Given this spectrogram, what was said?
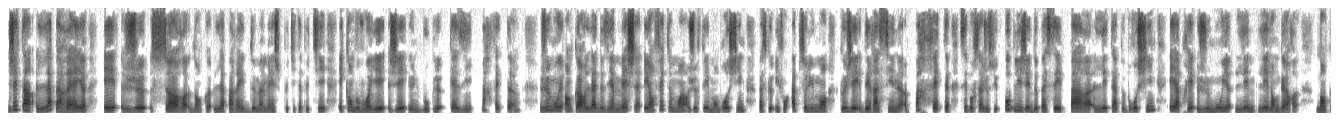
J'éteins l'appareil et je sors donc l'appareil de ma mèche petit à petit et comme vous voyez j'ai une boucle quasi parfaite. Je mouille encore la deuxième mèche et en fait, moi, je fais mon brushing parce qu'il faut absolument que j'ai des racines parfaites. C'est pour ça que je suis obligée de passer par l'étape brushing et après, je mouille les, les longueurs. Donc,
